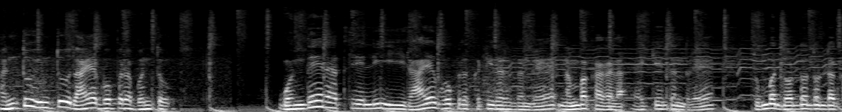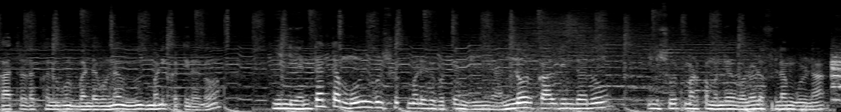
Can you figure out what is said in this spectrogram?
ಅಂತೂ ಇಂತೂ ರಾಯಗೋಪುರ ಬಂತು. ಒಂದೇ ರಾತ್ರಿಯಲ್ಲಿ ಈ ರಾಯಗೋಪುರ ಕಟ್ಟಿರೋದಂದರೆ ನಂಬಕ್ಕಾಗಲ್ಲ. ಯಾಕೆ ಅಂತಂದರೆ ತುಂಬ ದೊಡ್ಡ ದೊಡ್ಡ ಗಾತ್ರದ ಕಲ್ಲುಗಳು ಬಂಡೆಗಳನ್ನ ಯೂಸ್ ಮಾಡಿ ಕಟ್ಟಿರೋದು. ಇಲ್ಲಿ ಎಂತೆಂಥ ಮೂವಿಗಳು ಶೂಟ್ ಮಾಡಿರೋ ಗೊತ್ತೇನ್ರಿ? ಅನ್ನೋರ್ ಕಾಲದಿಂದನೂ ಇಲ್ಲಿ ಶೂಟ್ ಮಾಡ್ಕೊಂಡು ಬಂದಿರೋ ಒಳ್ಳೊಳ್ಳೆ ಫಿಲಮ್ಗಳ್ನ ಎಲ್ಲ ನಿಂದೆ ಅಪಮಾನ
